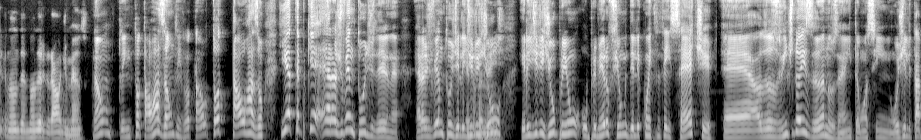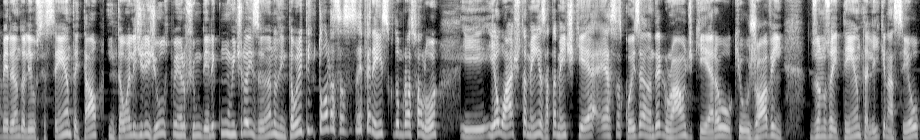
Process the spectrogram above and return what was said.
no no underground mesmo. Não, tem total razão, tem total, total razão. E até porque era a juventude dele, né? Era a juventude. Ele dirigiu, Exatamente. ele dirigiu o, prim- o primeiro filme dele com 87, é, aos 22 anos, né? Então, assim, hoje ele tá beirando ali os 60 e tal. Então, ele dirigiu o primeiro filme dele com 22 anos. Então, ele tem todas essas referências que o Dom Bros falou. E, e eu acho também exatamente que é essa coisa underground, que era o que o jovem dos anos 80 ali, que nasceu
